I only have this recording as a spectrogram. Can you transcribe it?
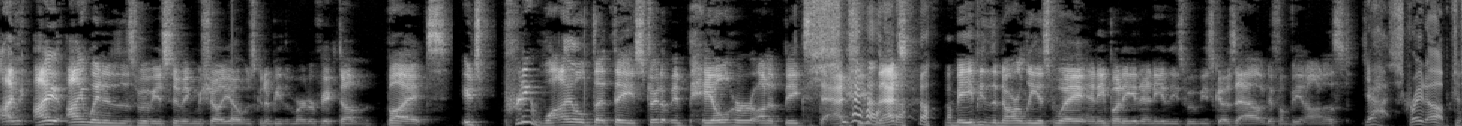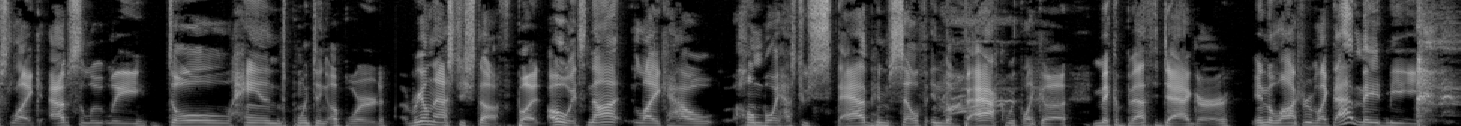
I I I went into this movie assuming Michelle Yeoh was going to be the murder victim, but it's pretty wild that they straight up impale her on a big statue. Yeah. That's maybe the gnarliest way anybody in any of these movies goes out. If I'm being honest. Yeah, straight up, just like absolutely dull hand pointing upward. Real nasty stuff. But oh, it's not like how Homeboy has to stab himself in the back with like a Macbeth dagger in the locked room. Like that made me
